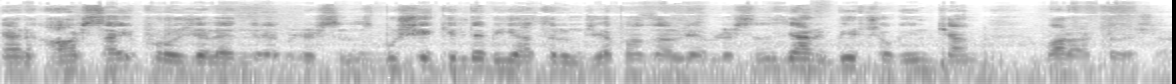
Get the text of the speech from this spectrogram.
Yani arsayı projelendirebilirsiniz. Bu şekilde bir yatırımcıya pazarlayabilirsiniz. Yani birçok imkan var arkadaşlar.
